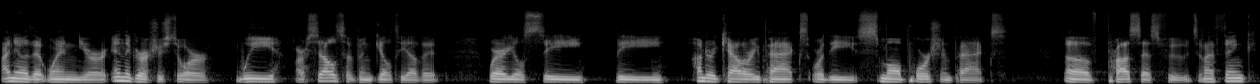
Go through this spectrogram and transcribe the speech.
I know that when you're in the grocery store, we ourselves have been guilty of it, where you'll see the 100 calorie packs or the small portion packs of processed foods. And I think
